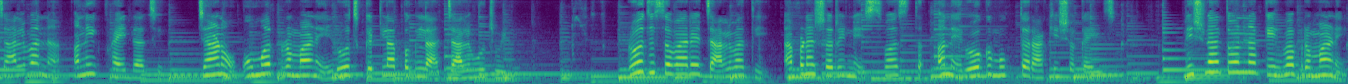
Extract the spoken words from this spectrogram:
ચાલવાના અનેક ફાયદા છે. જાણો, ઉંમર પ્રમાણે રોજ કેટલા પગલાં ચાલવું જોઈએ? રોજ સવારે ચાલવાથી આપણા શરીરને સ્વસ્થ અને રોગમુક્ત રાખી શકાય છે. નિષ્ણાતોના કહેવા પ્રમાણે,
